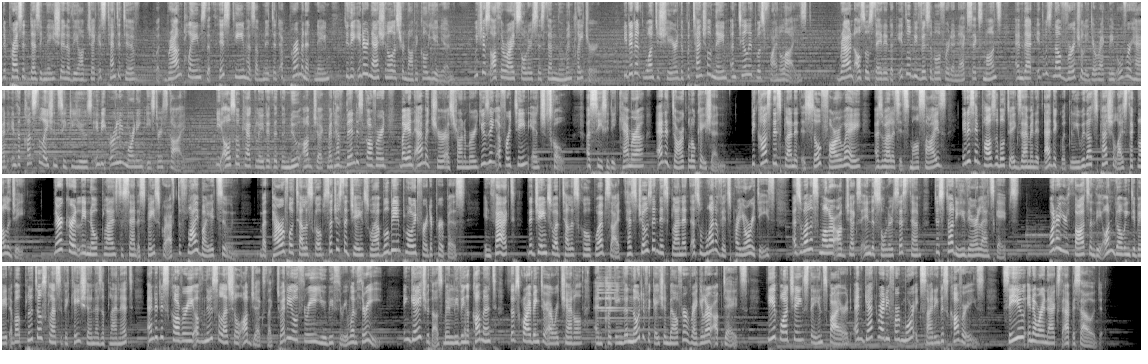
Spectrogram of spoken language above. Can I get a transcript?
The present designation of the object is tentative, but Brown claims that his team has submitted a permanent name to the International Astronomical Union, which has authorized solar system nomenclature. He didn't want to share the potential name until it was finalized. Brown also stated that it will be visible for the next six months and that it was now virtually directly overhead in the constellation Cetus in the early morning eastern sky. He also calculated that the new object might have been discovered by an amateur astronomer using a 14 inch scope, a CCD camera, and a dark location. Because this planet is so far away, as well as its small size, it is impossible to examine it adequately without specialized technology. There are currently no plans to send a spacecraft to fly by it soon, but powerful telescopes such as the James Webb will be employed for the purpose. In fact, the James Webb Telescope website has chosen this planet as one of its priorities, as well as smaller objects in the solar system to study their landscapes. What are your thoughts on the ongoing debate about Pluto's classification as a planet and the discovery of new celestial objects like 2003 UB313? Engage with us by leaving a comment, subscribing to our channel, and clicking the notification bell for regular updates. Keep watching, stay inspired, and get ready for more exciting discoveries. See you in our next episode.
